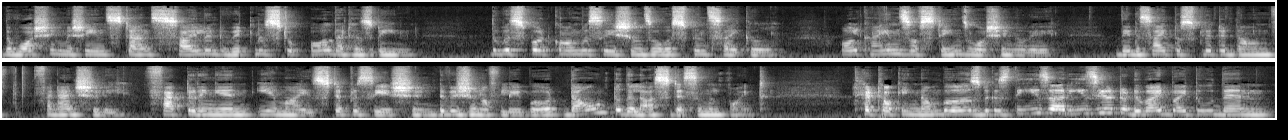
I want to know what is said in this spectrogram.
The washing machine stands silent witness to all that has been. The whispered conversations over spin cycle, all kinds of stains washing away. They decide to split it down financially factoring in EMIs, depreciation, division of labor down to the last decimal point. They're talking numbers because these are easier to divide by two than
